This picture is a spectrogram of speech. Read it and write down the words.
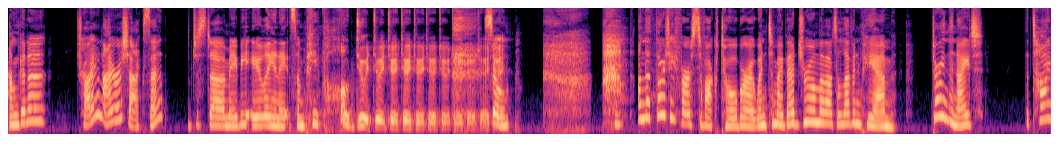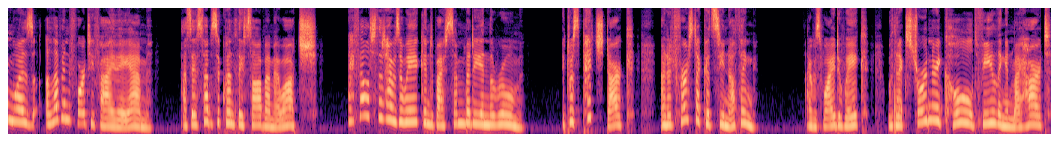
I'm gonna try an Irish accent. Just uh, maybe alienate some people. Oh, do it, do it, do it, do it, do it, do it, do it, do it, do it, do it. So, on the 31st of October, I went to my bedroom about 11 p.m. During the night, the time was 11:45 a.m. As I subsequently saw by my watch, I felt that I was awakened by somebody in the room. It was pitch dark, and at first I could see nothing. I was wide awake, with an extraordinary cold feeling in my heart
